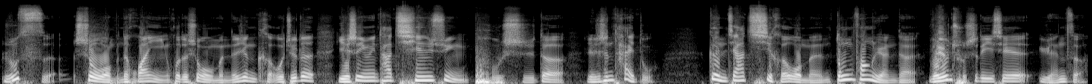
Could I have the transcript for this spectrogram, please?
如此受我们的欢迎或者受我们的认可，我觉得也是因为他谦逊朴实的人生态度，更加契合我们东方人的为人处事的一些原则。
